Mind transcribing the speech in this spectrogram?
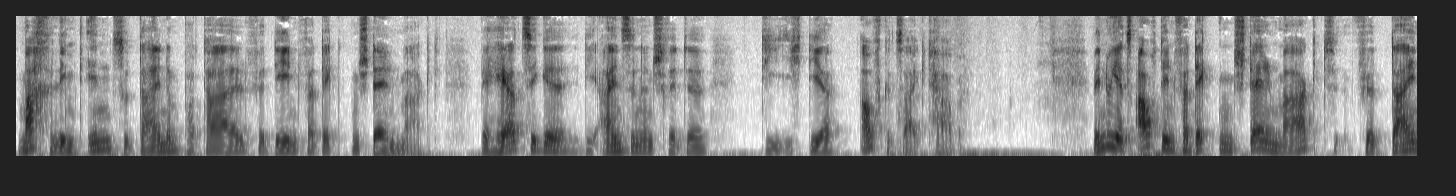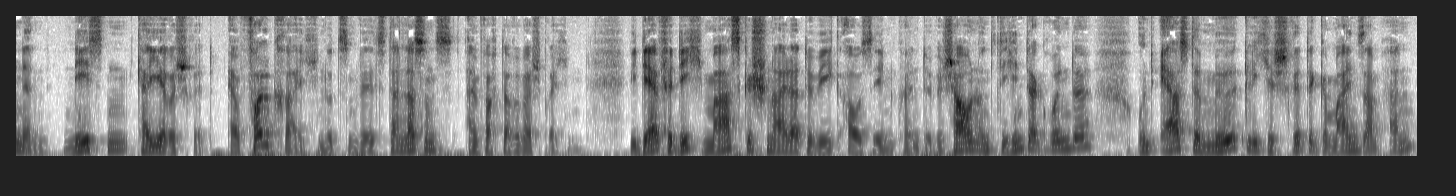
Mach LinkedIn zu deinem Portal für den verdeckten Stellenmarkt. Beherzige die einzelnen Schritte, die ich dir aufgezeigt habe. Wenn du jetzt auch den verdeckten Stellenmarkt für deinen nächsten Karriereschritt erfolgreich nutzen willst, dann lass uns einfach darüber sprechen, wie der für dich maßgeschneiderte Weg aussehen könnte. Wir schauen uns die Hintergründe und erste mögliche Schritte gemeinsam an,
